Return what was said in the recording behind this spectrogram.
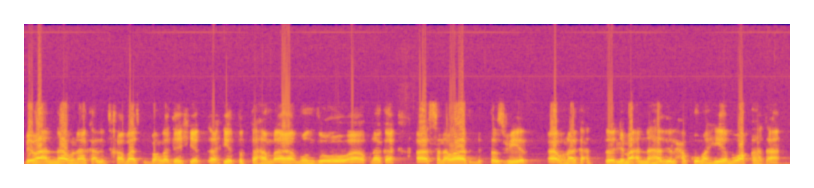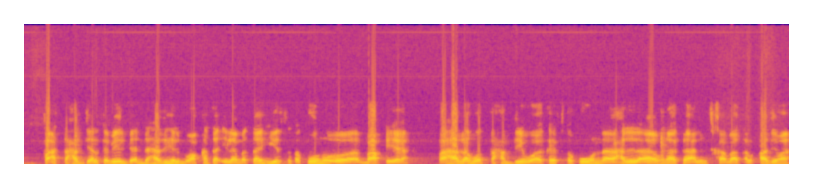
بما أن هناك الانتخابات في بنغلاديش هي تتهم آه، منذ آه، هناك آه، سنوات بالتزوير. هناك لما أن هذه الحكومة هي مؤقتة فالتحدي الكبير بأن هذه المؤقتة إلى متى هي ستكون باقية. فهذا هو التحدي وكيف تكون هل هناك الانتخابات القادمة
